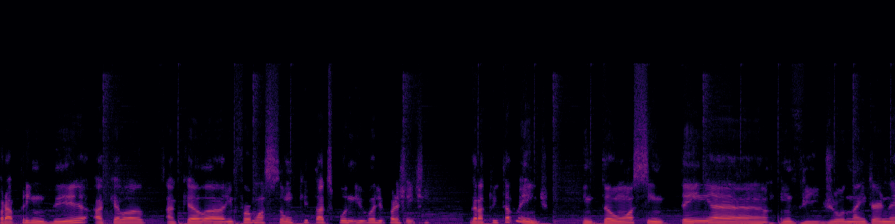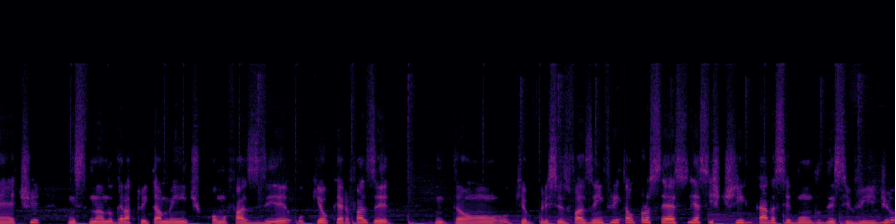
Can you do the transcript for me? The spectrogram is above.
aprender aquela, aquela informação que está disponível ali para a gente gratuitamente. Então, assim, tem é, um vídeo na internet ensinando gratuitamente como fazer o que eu quero fazer. Então, o que eu preciso fazer é enfrentar o processo e assistir cada segundo desse vídeo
